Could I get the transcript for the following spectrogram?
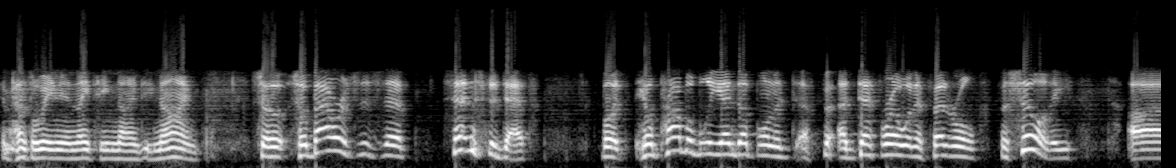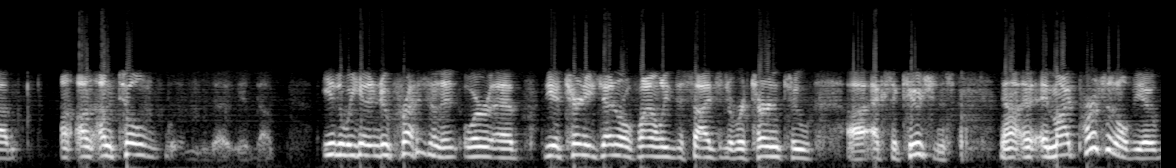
in Pennsylvania in 1999. So, so Bowers is uh, sentenced to death, but he'll probably end up on a, a death row in a federal facility uh, un- until uh, either we get a new president or uh, the attorney general finally decides to return to uh, executions. Now, in my personal view,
